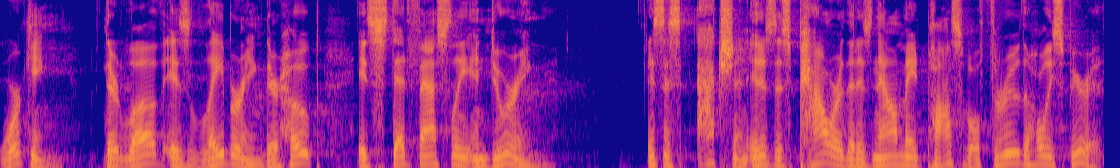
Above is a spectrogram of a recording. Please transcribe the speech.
working, their love is laboring, their hope is steadfastly enduring. It's this action, it is this power that is now made possible through the Holy Spirit.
